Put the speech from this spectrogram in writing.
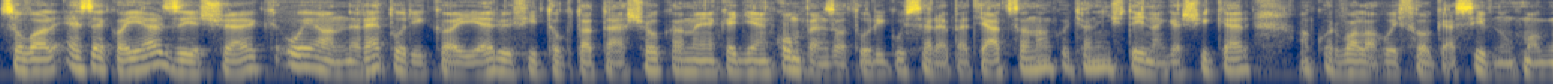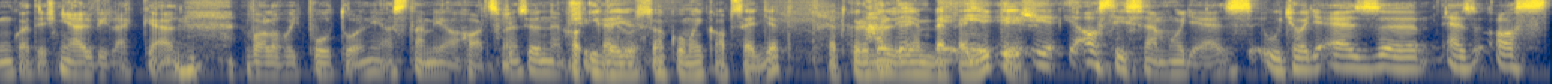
Szóval ezek a jelzések olyan retorikai erőfitoktatások, amelyek egy ilyen kompenzatórikus szerepet játszanak, hogyha nincs tényleges siker, akkor valahogy föl kell szívnunk magunkat, és nyelvileg kell mm. valahogy pótolni azt, ami a harcmezőn nem ha sikerül. Ha ide jössz, akkor majd kapsz egyet? Tehát körülbelül hát, ilyen befenyítés? Azt hiszem, hogy ez. Úgyhogy ez, ez azt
